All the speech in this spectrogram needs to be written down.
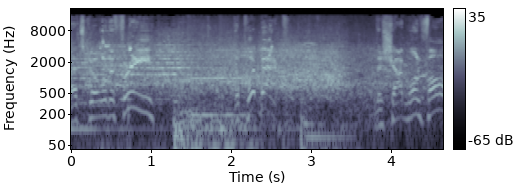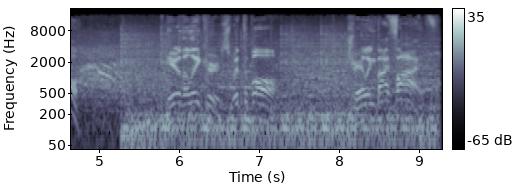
Let's go with a three. The putback. The shot won't fall. Here are the Lakers with the ball. Trailing by five.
